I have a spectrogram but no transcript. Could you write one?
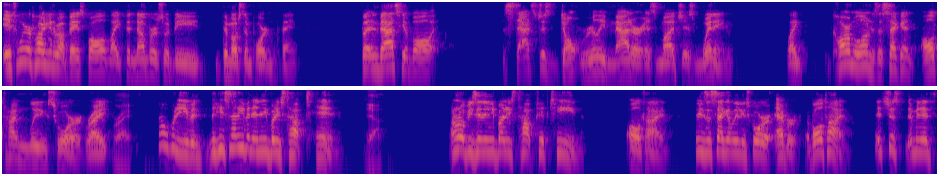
If we were talking about baseball, like the numbers would be the most important thing. But in basketball, stats just don't really matter as much as winning. Like Karl Malone is the second all-time leading scorer, right? Right. Nobody even he's not even anybody's top 10. Yeah. I don't know if he's in anybody's top 15 all time. He's the second leading scorer ever of all time. It's just I mean it's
